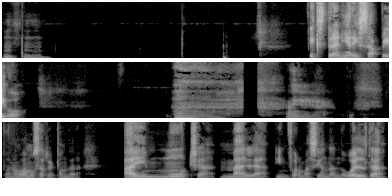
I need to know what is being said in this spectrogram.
Extrañar ese apego. Ah, bueno, vamos a responder. Hay mucha mala información dando vuelta.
